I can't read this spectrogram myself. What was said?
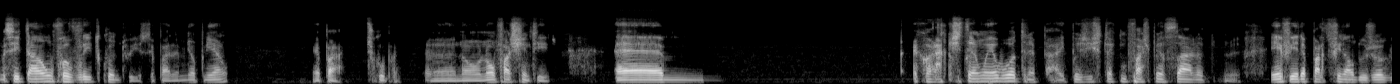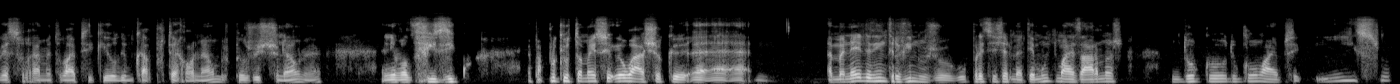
assim tão favorito quanto isso. Epá, na minha opinião, epá, desculpem, uh, não, não faz sentido. Um, ehm, Agora a questão é outra, pá, e depois isto é que me faz pensar, é ver a parte final do jogo, ver se realmente o Leipzig caiu ali um bocado por terra ou não, mas pelos vistos não, né? A nível de físico, Epá, porque eu também eu acho que a, a, a maneira de intervir no jogo, o tem muito mais armas do que, do que o Leipzig. E isso,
